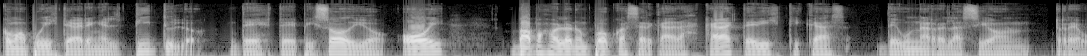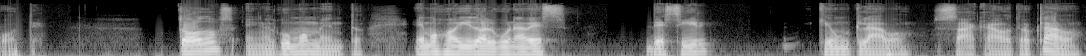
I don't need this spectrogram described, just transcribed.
Como pudiste ver en el título de este episodio, hoy vamos a hablar un poco acerca de las características de una relación rebote. Todos en algún momento hemos oído alguna vez decir que un clavo saca otro clavo.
